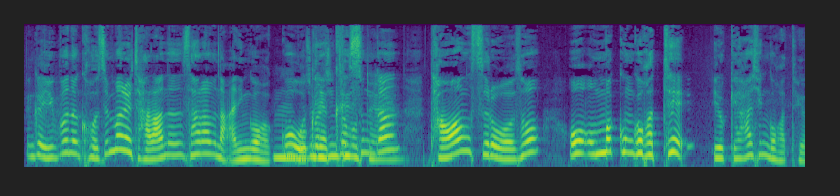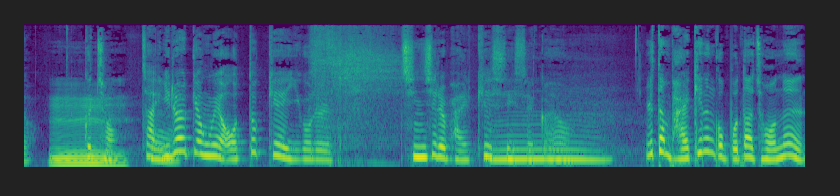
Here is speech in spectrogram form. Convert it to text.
그러니까 이분은 거짓말을 잘하는 사람은 아닌 것 음, 같고 거짓말 그냥 그 못해. 순간 당황스러워서 어 엄마 건것 같아 이렇게 하신 것 같아요. 음. 그쵸. 자 어. 이럴 경우에 어떻게 이거를 진실을 밝힐 수 있을까요? 음. 일단 밝히는 것보다 저는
